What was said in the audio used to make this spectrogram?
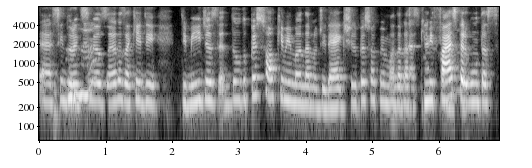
É, assim, durante uhum. os meus anos aqui de, de mídias, do, do, pessoal que me manda no direct, do pessoal que me manda nas, que me faz perguntas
